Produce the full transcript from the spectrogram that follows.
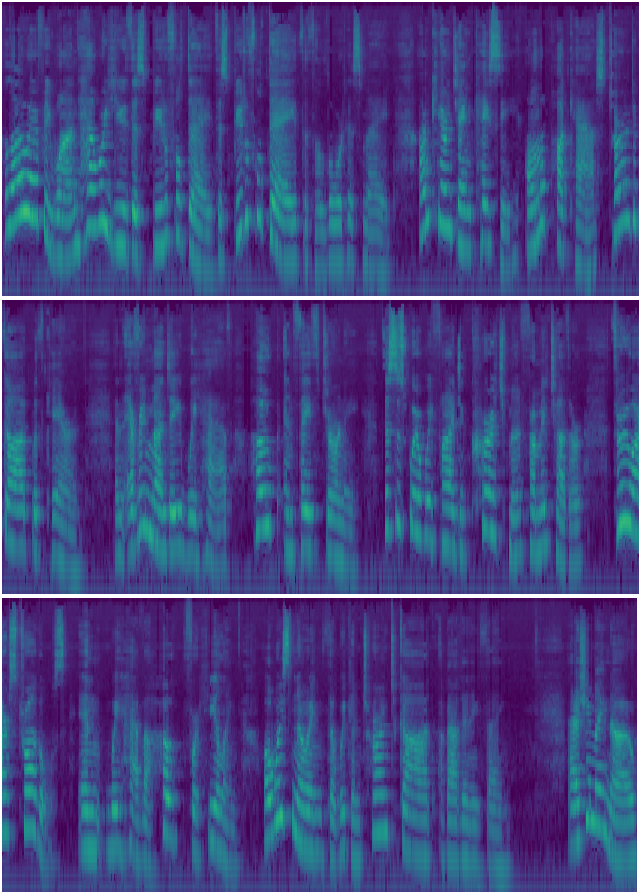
Hello, everyone. How are you this beautiful day? This beautiful day that the Lord has made. I'm Karen Jane Casey on the podcast Turn to God with Karen. And every Monday we have Hope and Faith Journey. This is where we find encouragement from each other through our struggles, and we have a hope for healing, always knowing that we can turn to God about anything. As you may know,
